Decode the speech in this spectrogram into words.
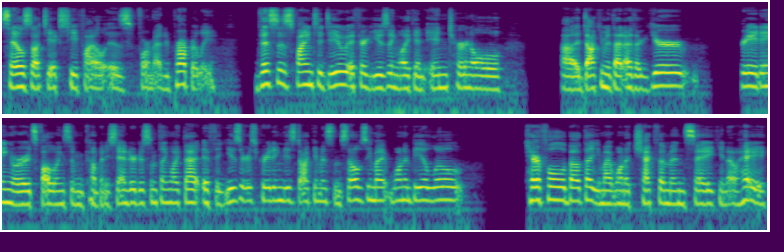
sales.txt file is formatted properly. This is fine to do if you're using like an internal uh, document that either you're creating or it's following some company standard or something like that. If the user is creating these documents themselves, you might want to be a little careful about that. You might want to check them and say, you know, hey,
